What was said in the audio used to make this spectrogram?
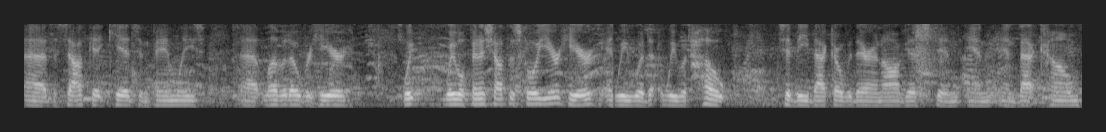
Uh, the Southgate kids and families uh, love it over here. We, we will finish out the school year here, and we would, we would hope to be back over there in August and, and, and back home.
